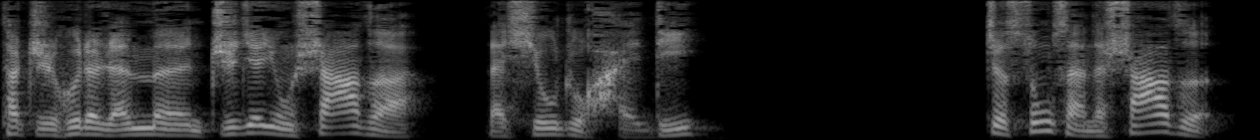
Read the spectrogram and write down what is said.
他指挥着人们直接用沙子来修筑海堤。这松散的沙子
